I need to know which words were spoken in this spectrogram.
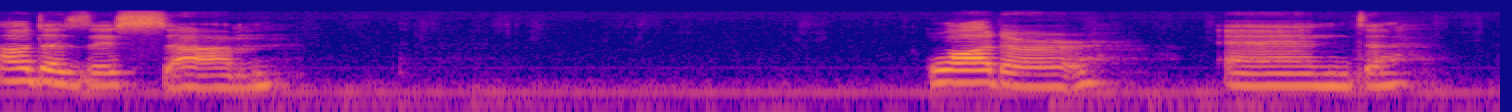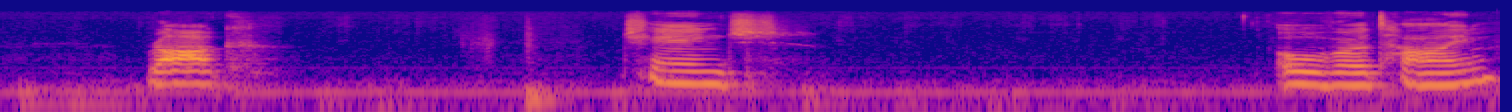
how does this um, water and rock change over time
